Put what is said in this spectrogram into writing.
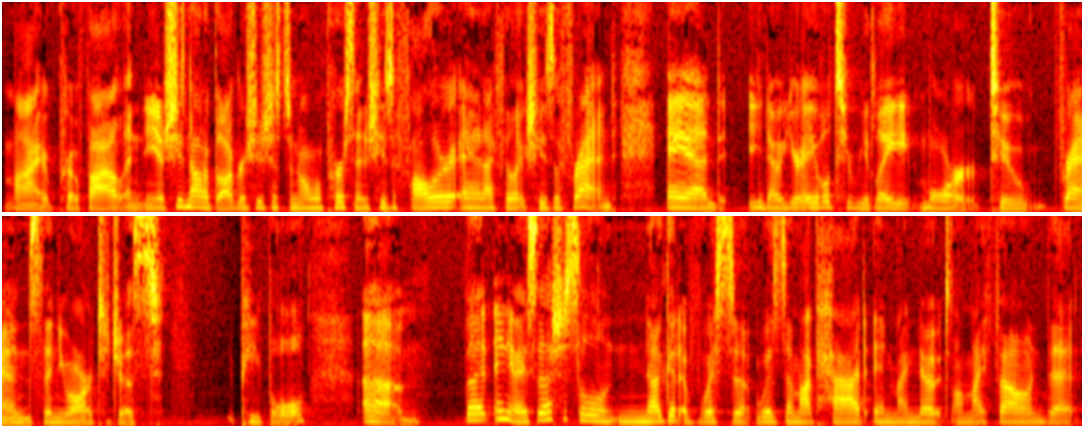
my profile. And you know she's not a blogger she's just a normal person she's a follower and i feel like she's a friend. And you know you're able to relate more to friends than you are to just people um, but anyway, so that's just a little nugget of wisdom, wisdom I've had in my notes on my phone that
